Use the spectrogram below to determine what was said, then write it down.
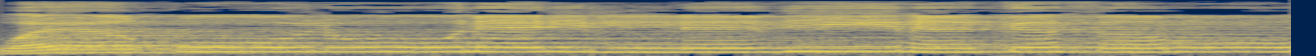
ويقولون للذين كفروا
